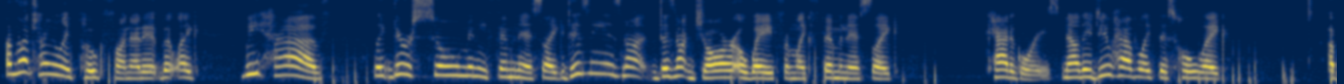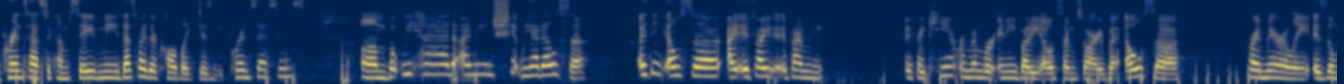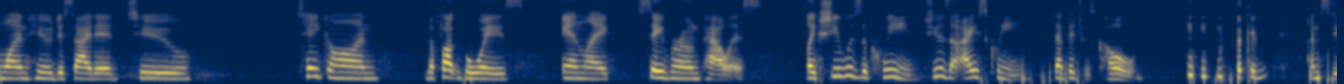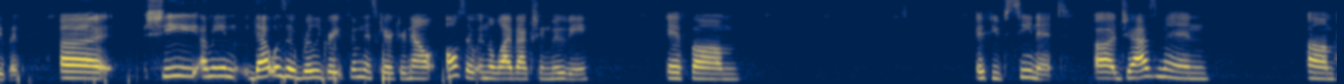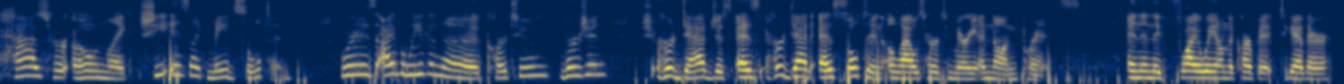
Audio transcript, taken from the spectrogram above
I'm not trying to like poke fun at it, but like we have like there are so many feminists like Disney is not does not jar away from like feminist like categories. Now they do have like this whole like a prince has to come save me. That's why they're called like Disney princesses. Um, but we had, I mean, shit, we had Elsa. I think Elsa. I if I if I'm if I can't remember anybody else, I'm sorry, but Elsa primarily is the one who decided to take on the fuck boys and like save her own palace. Like she was the queen. She was the ice queen. That bitch was cold. Fucking, I'm stupid. Uh, she, I mean, that was a really great feminist character. Now, also in the live action movie, if um if you've seen it, uh, Jasmine um, has her own like she is like made sultan, whereas I believe in the cartoon version her dad just as her dad as sultan allows her to marry a non-prince and then they fly away on the carpet together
